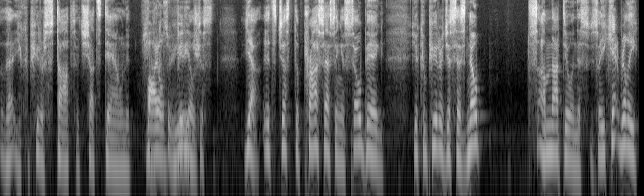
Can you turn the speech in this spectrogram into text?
that your computer stops, it shuts down, it you know, Files are videos huge. just yeah, it's just the processing is so big, your computer just says nope. i'm not doing this. So you can't really.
